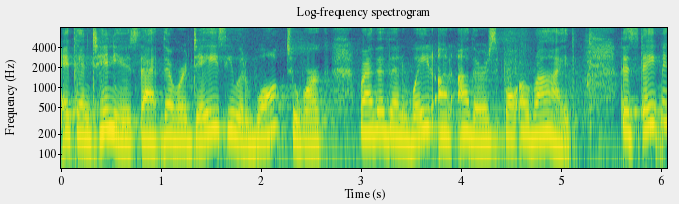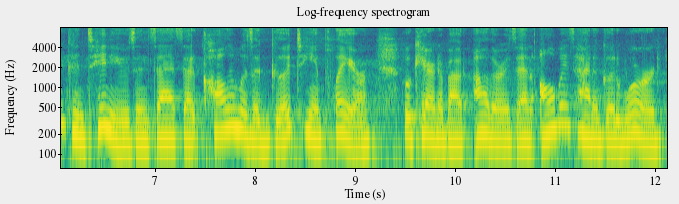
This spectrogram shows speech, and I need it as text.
It continues that there were days he would walk to work rather than wait on others for a ride. The statement continues and says that Colin was a good team player who cared about others and always had a good word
